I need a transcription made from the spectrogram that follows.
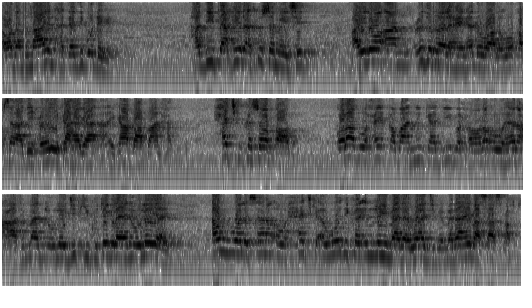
Oodan maalin xataa dib u dhigin. Haddii taakhiir aad ku samaysid ayadoo aan cudurna lahayn hadhow waa lagu qabsana haddii xoolihii ka hagaa ay kaa baaba-an xad. Xajka ka soo qaado qolaab waxay qabaan ninka haddiiba xoolo uu helo caafimaadna uu leey jidkii ku tegi lahayna uu leeyahay. Awal sana ou xajka awoodi kara inuu la yimaadaa waajiba madaahibaa saas qabto.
